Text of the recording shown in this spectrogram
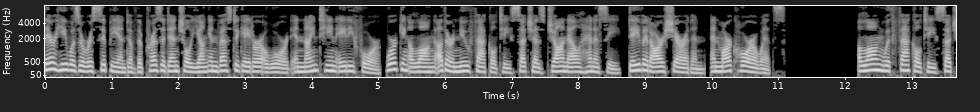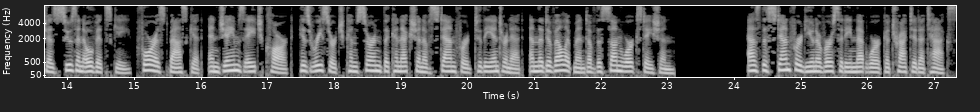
There he was a recipient of the Presidential Young Investigator Award in 1984, working along other new faculty such as John L. Hennessy, David R. Cheriton, and Mark Horowitz. Along with faculty such as Susan Owicki, Forrest Baskett, and James H. Clark, his research concerned the connection of Stanford to the Internet, and the development of the Sun workstation. As the Stanford University network attracted attacks,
